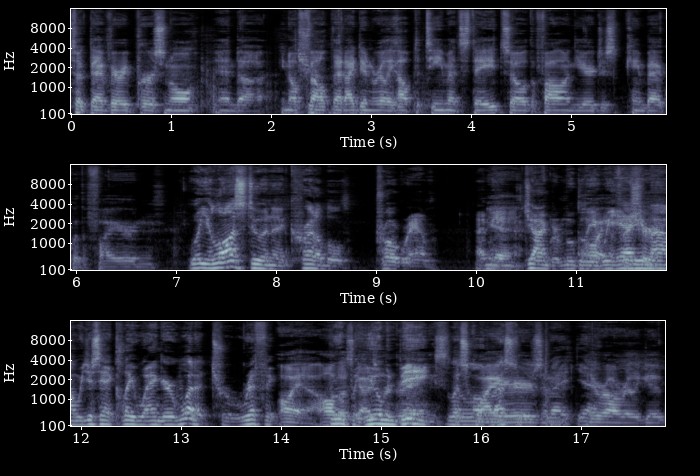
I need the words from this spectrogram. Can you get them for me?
took that very personal and, uh, you know, Sure. felt that I didn't really help the team at state. So the following year just came back with a fire. And Well, you lost to an incredible program. I mean, Yeah. John Gramuglia, Oh, yeah, we had him sure. on. We just had Clay Wanger. What a terrific. oh, yeah, all Group those of human beings, let the alone wrestlers, right, yeah. they were all really good.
